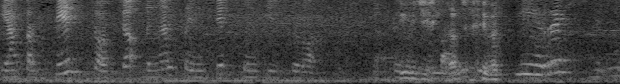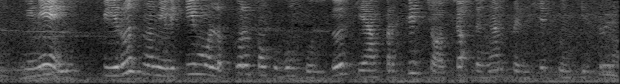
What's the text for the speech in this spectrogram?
yang persis cocok dengan prinsip kunci slot. Ini virus memiliki molekul penghubung khusus yang persis cocok dengan prinsip kunci slot.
